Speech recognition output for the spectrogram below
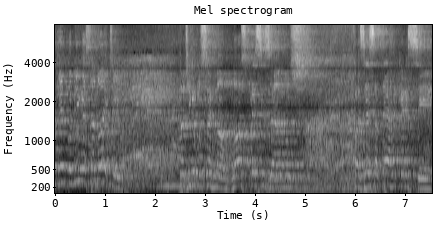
dizer amém comigo essa noite? Então diga para o seu irmão, nós precisamos fazer essa terra crescer.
